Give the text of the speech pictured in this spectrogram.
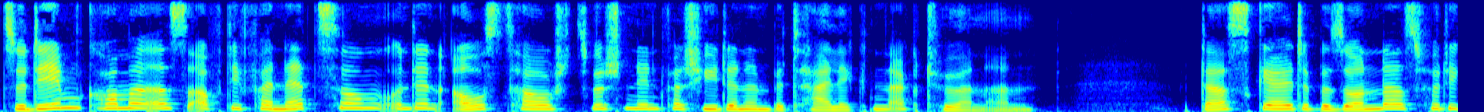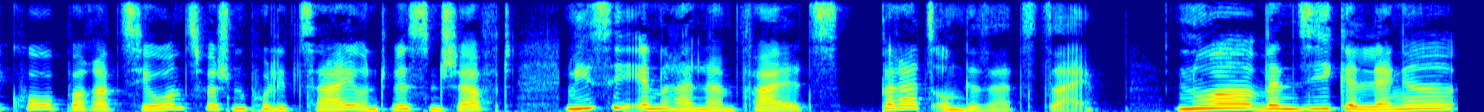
Zudem komme es auf die Vernetzung und den Austausch zwischen den verschiedenen beteiligten Akteuren an. Das gelte besonders für die Kooperation zwischen Polizei und Wissenschaft, wie sie in Rheinland-Pfalz bereits umgesetzt sei. Nur wenn sie gelänge,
